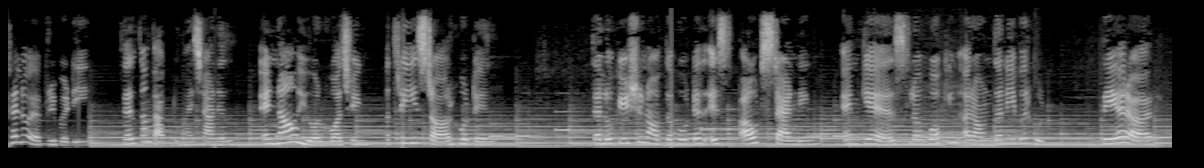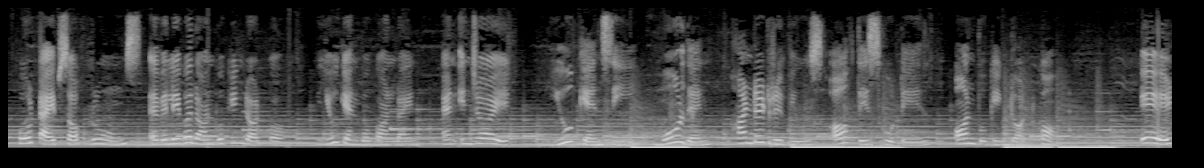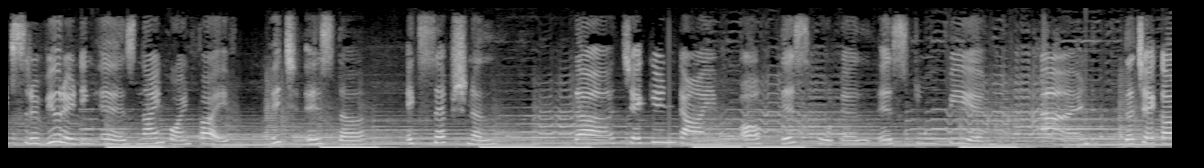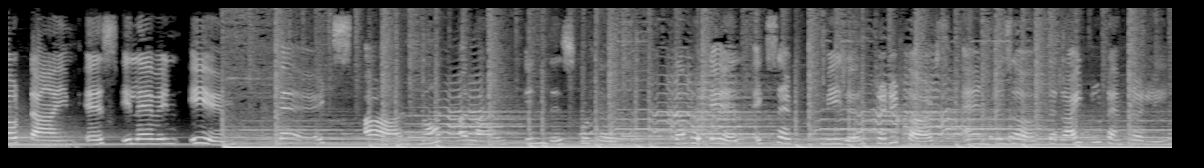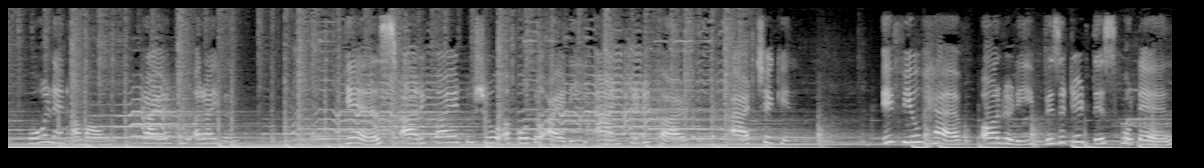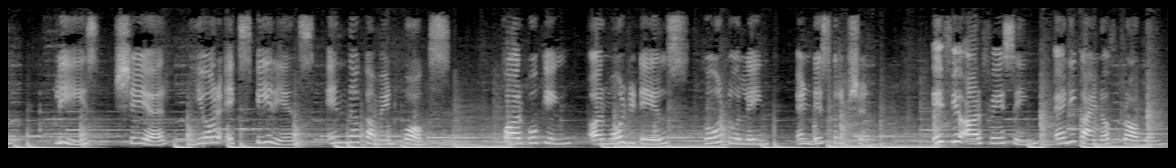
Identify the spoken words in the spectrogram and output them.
Hello everybody, welcome back to my channel and now you are watching a 3 star hotel. The location of the hotel is outstanding and guests love walking around the neighborhood. There are 4 types of rooms available on booking.com. You can book online and enjoy it. You can see more than 100 reviews of this hotel on booking.com. Its review rating is 9.5, which is the exceptional. The check-in time of this hotel is 2 p.m. and the checkout time is 11 a.m. Pets are not allowed in this hotel. The hotel accepts major credit cards and reserves the right to temporarily hold an amount prior to arrival. Guests are required to show a photo ID and credit card at check-in. If you have already visited this hotel, please share your experience in the comment box. For booking or more details, go to link in description. If you are facing any kind of problem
